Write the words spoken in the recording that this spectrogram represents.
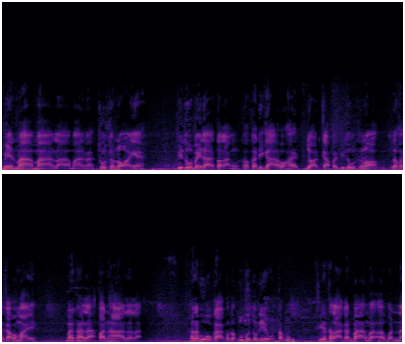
เมียนมามาลาวมามาชุดเขาน้อยไง พิสูจน์ไม่ได้ตอนหลังเขากติกาเขาบอกให้ย้อนกลับไปพิสูจน์ข้างนอก แล้วค่อยกลับมาใหม่มันก็ละปัญหาแล้วล่ะคณะผู้ประกอบการก็ต้องร่วมมือตรงนี้ต้องเสียสละกันบ้างแบบวันไหน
